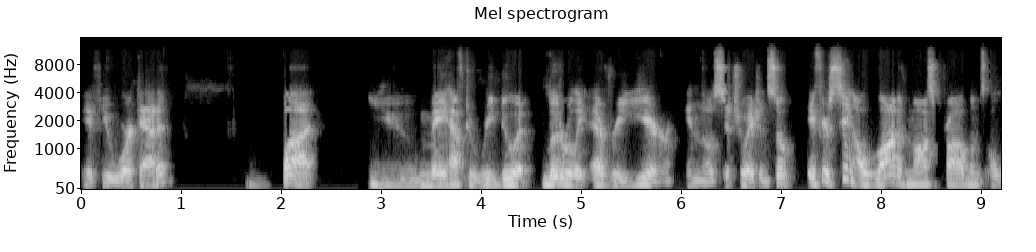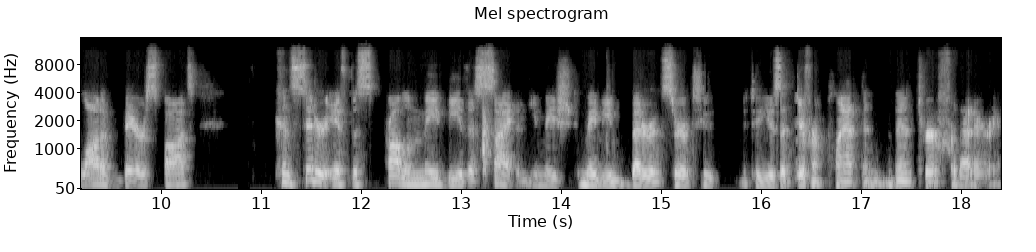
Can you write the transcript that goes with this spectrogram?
if you work at it, but you may have to redo it literally every year in those situations. So if you're seeing a lot of moss problems, a lot of bare spots, consider if this problem may be the site and you may, may be better served to, to use a different plant than, than turf for that area.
